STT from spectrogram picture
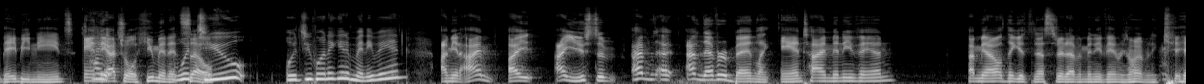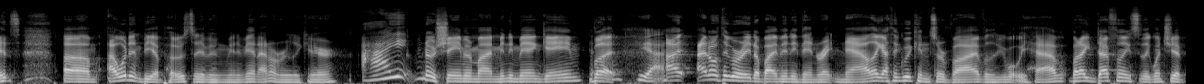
baby needs and the actual human itself. Would you Would you want to get a minivan? I mean, I'm I I used to I've I've never been like anti minivan. I mean, I don't think it's necessary to have a minivan when don't have any kids. Um, I wouldn't be opposed to having a minivan. I don't really care. I No shame in my minivan game, but yeah. I, I don't think we're ready to buy a minivan right now. Like I think we can survive with what we have, but I definitely see like once you have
